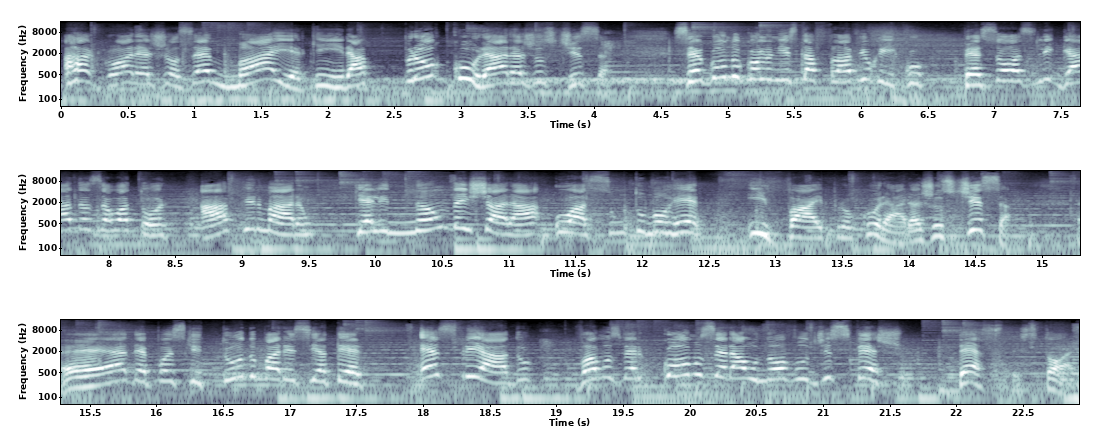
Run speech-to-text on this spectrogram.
agora é José Maier quem irá procurar a justiça. Segundo o colunista Flávio Rico, pessoas ligadas ao ator afirmaram que ele não deixará o assunto morrer e vai procurar a justiça. É, depois que tudo parecia ter esfriado, vamos ver como será o novo desfecho desta história.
